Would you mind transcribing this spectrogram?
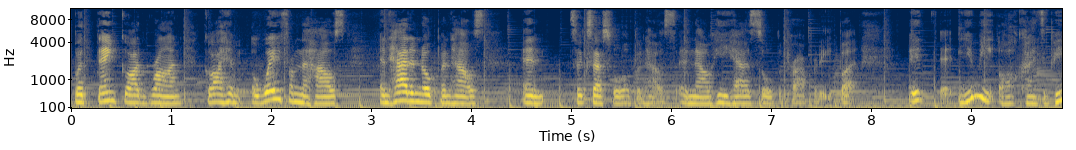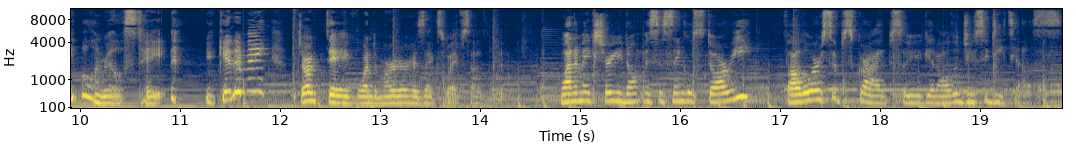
But thank God Ron got him away from the house and had an open house and successful open house. And now he has sold the property. But it, it, you meet all kinds of people in real estate. you kidding me? Drunk Dave wanted to murder his ex-wife's husband. Want to make sure you don't miss a single story? Follow or subscribe so you get all the juicy details.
